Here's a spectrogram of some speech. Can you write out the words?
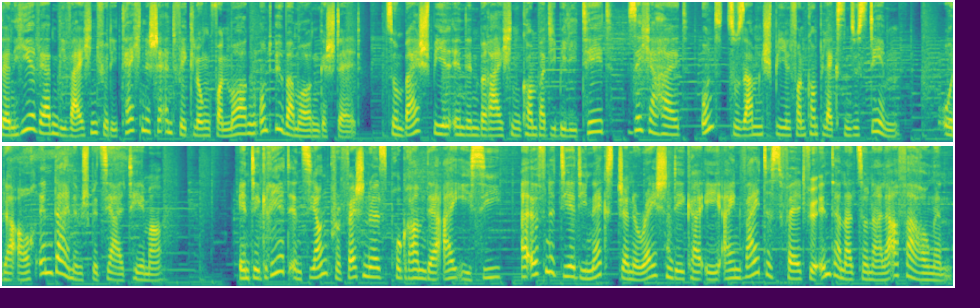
Denn hier werden die Weichen für die technische Entwicklung von morgen und übermorgen gestellt. Zum Beispiel in den Bereichen Kompatibilität, Sicherheit und Zusammenspiel von komplexen Systemen. Oder auch in deinem Spezialthema. Integriert ins Young Professionals Programm der IEC eröffnet dir die Next Generation DKE ein weites Feld für internationale Erfahrungen.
